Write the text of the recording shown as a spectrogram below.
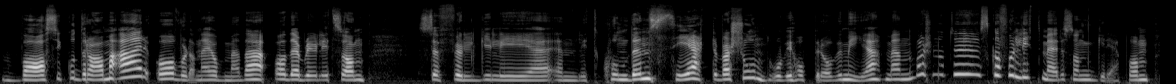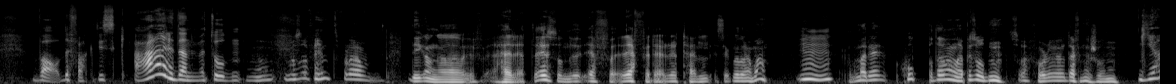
hva psykodrama er, og hvordan jeg jobber med det. Og det blir litt sånn selvfølgelig eh, en litt kondensert versjon, hvor vi hopper over mye. Men bare sånn at du skal få litt mer sånn grep om hva det faktisk er, denne metoden. Mm, men så fint, for da, de ganger heretter som du refererer til psykodrama, Mm. kan du bare hoppe til denne episoden, så får du definisjonen. Ja,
